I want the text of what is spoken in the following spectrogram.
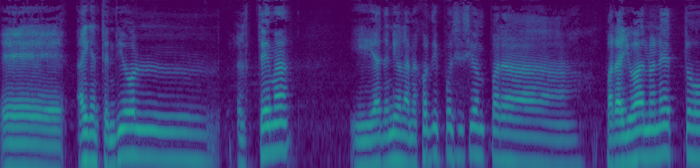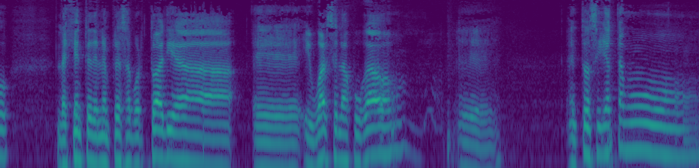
eh, haya entendido el, tema y ha tenido la mejor disposición para, para ayudarnos en esto. La gente de la empresa portuaria eh, igual se la ha jugado. eh, entonces ya estamos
